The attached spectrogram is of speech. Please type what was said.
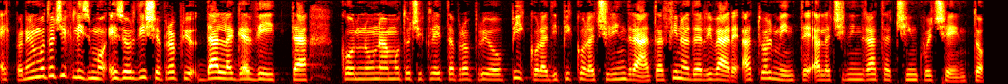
Ecco, nel motociclismo esordisce proprio dalla gavetta con una motocicletta proprio piccola, di piccola cilindrata, fino ad arrivare attualmente alla cilindrata 500.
